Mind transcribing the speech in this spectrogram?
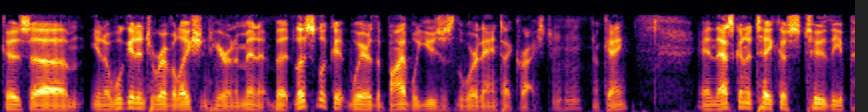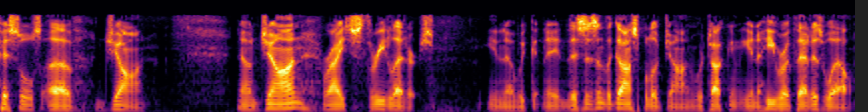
because um, you know we'll get into Revelation here in a minute, but let's look at where the Bible uses the word Antichrist. Mm-hmm. Okay, and that's going to take us to the epistles of John. Now, John writes three letters. You know, we can. eh, This isn't the Gospel of John. We're talking. You know, he wrote that as well.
